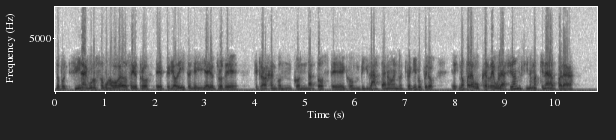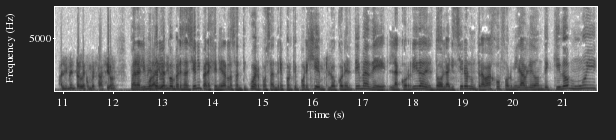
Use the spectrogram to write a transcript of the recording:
no porque si bien algunos somos abogados, hay otros eh, periodistas y, hay otros de que trabajan con, con datos, eh, con big data, ¿no? En nuestro equipo, pero no para buscar regulación, sino más que nada para alimentar la conversación. Para alimentar la conversación y para generar los anticuerpos, Andrés, porque por ejemplo, con el tema de la corrida del dólar, hicieron un trabajo formidable donde quedó muy,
